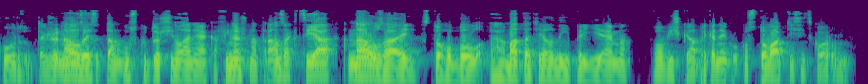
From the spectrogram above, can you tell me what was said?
kurzu. Takže naozaj sa tam uskutočnila nejaká finančná transakcia a naozaj z toho bol hmatateľný príjem vo výške napríklad niekoľko stovák tisíc korún.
